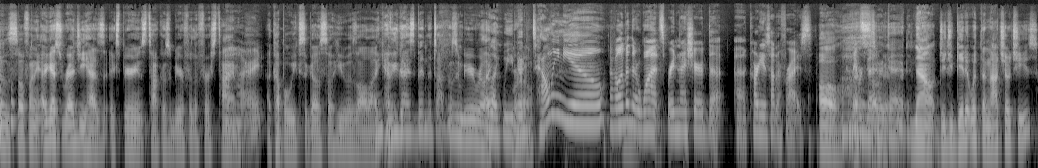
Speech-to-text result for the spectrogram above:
it was so funny. I guess Reggie has experienced tacos and beer for the first time All right. a couple weeks ago. So he was all like, Have you guys been to tacos and beer? We're like, We're like, we've "Bro." been telling you. I've only been there once. Braden and I shared the uh, carne asada fries. Oh, They were that's good. so good. good. Now, did you get it with the nacho cheese?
